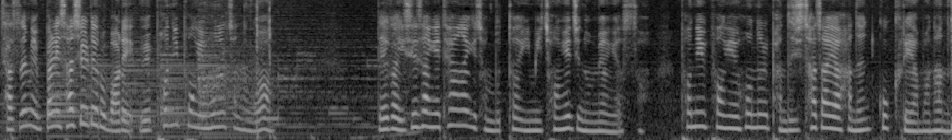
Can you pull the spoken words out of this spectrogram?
자스민 빨리 사실대로 말해 왜 퍼니펑의 혼을 찾는 거야? 내가 이 세상에 태어나기 전부터 이미 정해진 운명이었어 퍼니펑의 혼을 반드시 찾아야 하는 꼭 그래야만 하는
